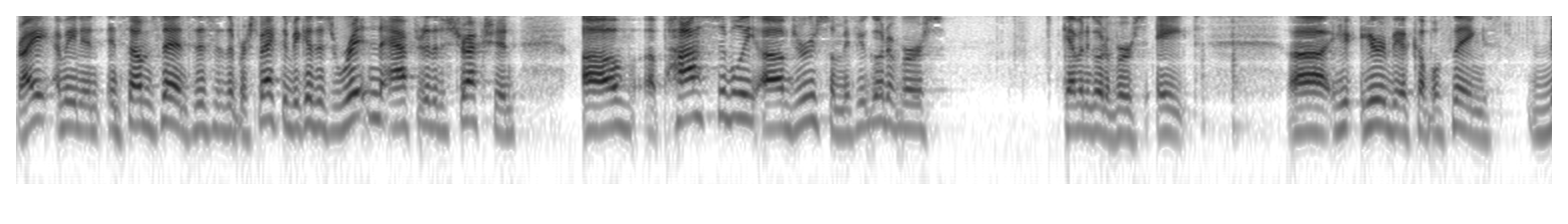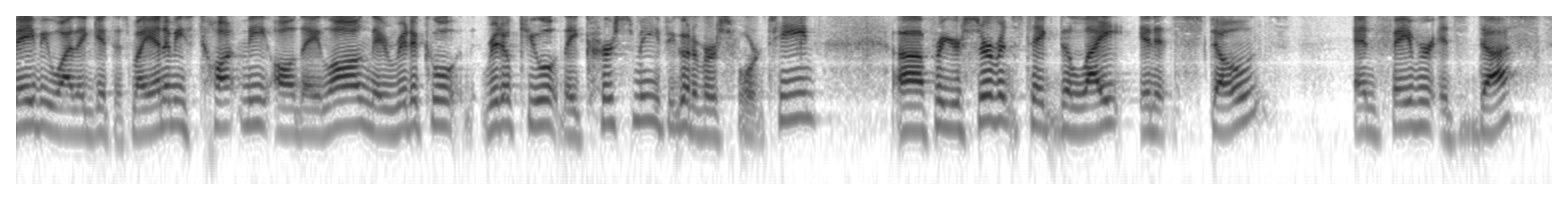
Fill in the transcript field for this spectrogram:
right? I mean, in, in some sense, this is the perspective because it's written after the destruction of uh, possibly of Jerusalem. If you go to verse, Kevin, go to verse eight. Uh, here, here would be a couple things. Maybe why they get this. My enemies taunt me all day long. They ridicule, ridicule, they curse me. If you go to verse 14, uh, for your servants take delight in its stones and favor its dust.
